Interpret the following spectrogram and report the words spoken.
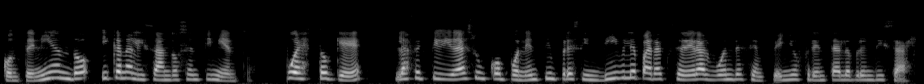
conteniendo y canalizando sentimientos, puesto que la afectividad es un componente imprescindible para acceder al buen desempeño frente al aprendizaje.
